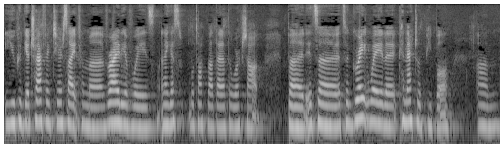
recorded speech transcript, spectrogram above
you could get traffic to your site from a variety of ways. And I guess we'll talk about that at the workshop. But it's a, it's a great way to connect with people. Um,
